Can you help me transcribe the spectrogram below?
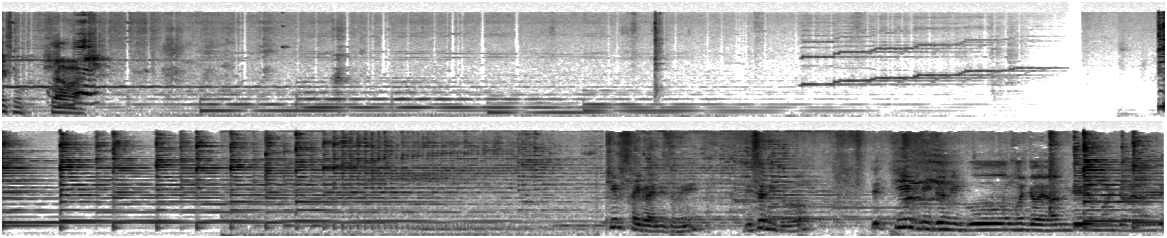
가까이 있어 샤 Chips sahiba ini tumi, bisa nih tuh. Chips itu nih gue mau jalan dia mau jalan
